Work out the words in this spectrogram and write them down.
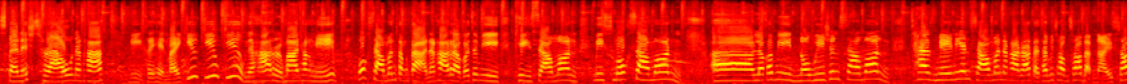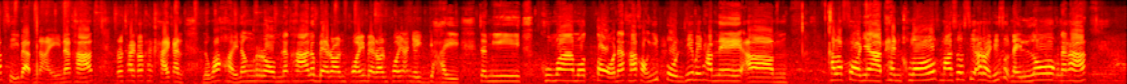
Spanish trout นะคะ นี่เคยเห็นไหมกิ้วกิ้วกิ้วนะคะ หรือมาทางนี้พวกแซลมอนต่างๆนะคะ เราก็จะมี king salmon มี smoke salmon อ่าแล้วก็มี norwegian salmon tasmanian salmon นะคะ แล้วแต่ท่านผู้ชมชอบแบบไหนชอบสีแบบไหนนะคะรสชาติก็คล้ายๆกัน หรือว่าหอยนางรมนะคะ แล้ว baron point baron point อันใหญ่ๆ จะมีคุมาโมโตะนะคะของญี่ปุ่นที่ไปทำในอ่า แคลิฟอร์เนียแพนโคลฟมาโซซี่อร่อยที่สุดในโลกนะคะ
